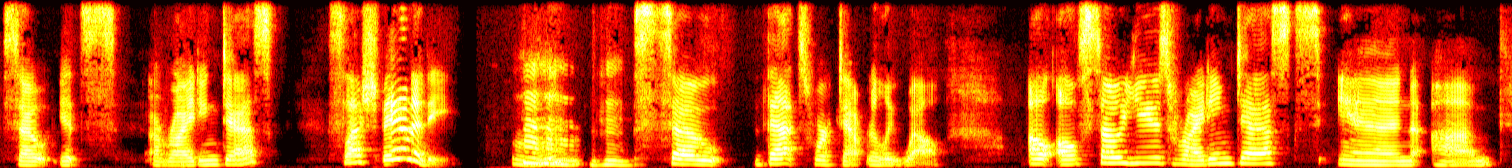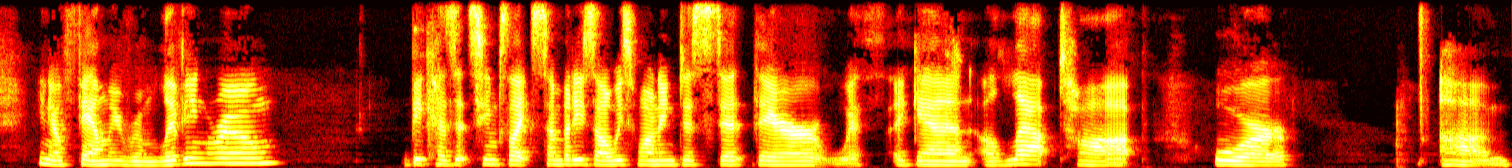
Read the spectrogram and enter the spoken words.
So it's a writing desk slash vanity. Mm-hmm. Mm-hmm. So that's worked out really well. I'll also use writing desks in, um, you know, family room, living room, because it seems like somebody's always wanting to sit there with, again, a laptop or um,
